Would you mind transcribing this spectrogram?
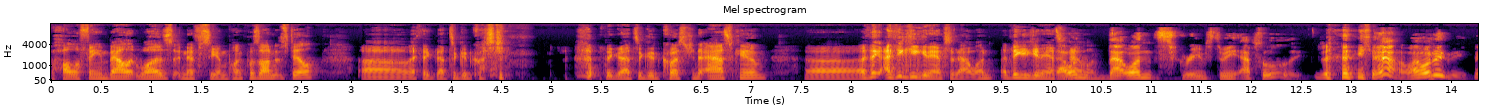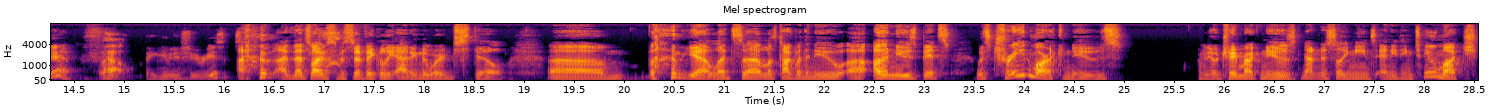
Hall of Fame ballot was, and if CM Punk was on it still. Uh, I think that's a good question. I think that's a good question to ask him. Uh, I think I think he can answer that one. I think he can answer that that, one, one. that one screams to me absolutely. yeah, Yeah, why would it be? yeah. Well, I can give you a few reasons. I, that's why I'm specifically adding the word "still." Um, but yeah, let's uh, let's talk about the new uh, other news bits. Was trademark news. You know, trademark news not necessarily means anything too much,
